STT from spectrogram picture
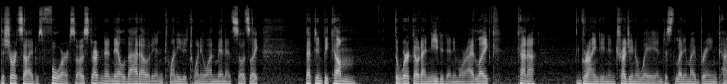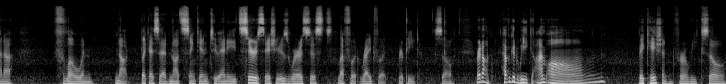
the short side was four. So I was starting to nail that out in 20 to 21 minutes. So it's like that didn't become the workout I needed anymore. I like kind of grinding and trudging away and just letting my brain kind of flow and not like I said, not sink into any serious issues where it's just left foot, right foot, repeat. So, right on. Have a good week. I'm on vacation for a week, so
